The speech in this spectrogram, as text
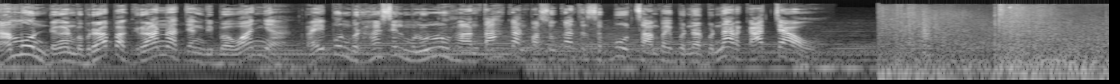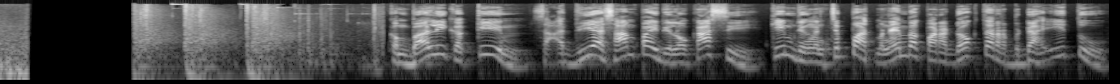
Namun dengan beberapa granat yang dibawanya, Ray pun berhasil meluluh lantahkan pasukan tersebut sampai benar-benar kacau. Kembali ke Kim, saat dia sampai di lokasi, Kim dengan cepat menembak para dokter bedah itu.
